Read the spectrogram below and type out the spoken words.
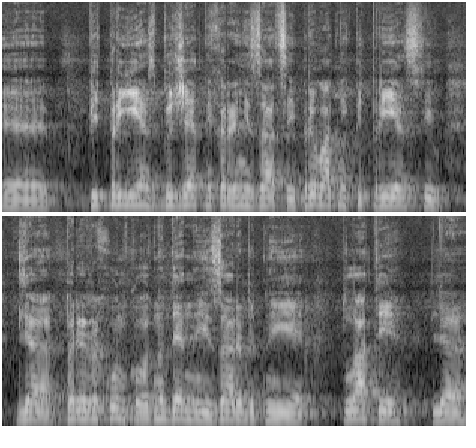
е, підприємств, бюджетних організацій, приватних підприємств для перерахунку одноденної заробітної плати для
